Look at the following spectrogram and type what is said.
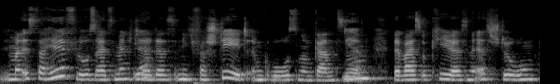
man ist da hilflos als Mensch, der Ja. das nicht versteht im Großen und Ganzen. Ja. Der weiß, okay, da ist eine Essstörung.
